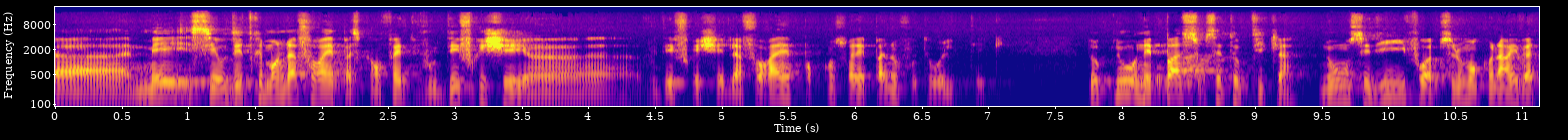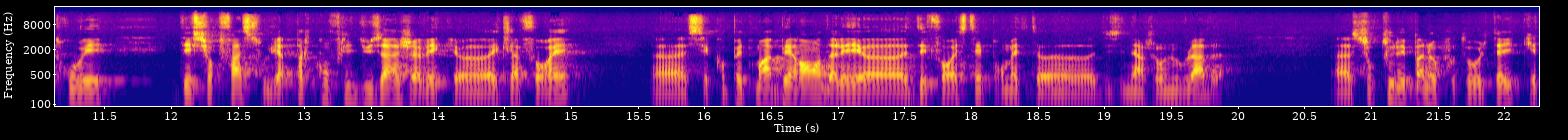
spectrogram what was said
euh, mais c'est au détriment de la forêt parce qu'en fait, vous défrichez, vous défrichez de la forêt pour construire des panneaux photovoltaïques. Donc nous, on n'est pas sur cette optique-là. Nous, on s'est dit, il faut absolument qu'on arrive à trouver des surfaces où il n'y a pas de conflit d'usage avec avec la forêt. c'est complètement aberrant d'aller déforester pour mettre des énergies renouvelables. Euh, surtout les panneaux photovoltaïques, qui est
